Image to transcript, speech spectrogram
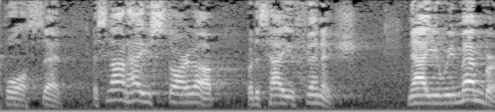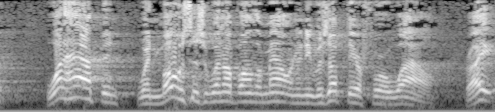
Paul said. It's not how you start up, but it's how you finish. Now you remember, what happened when Moses went up on the mountain and he was up there for a while, right?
